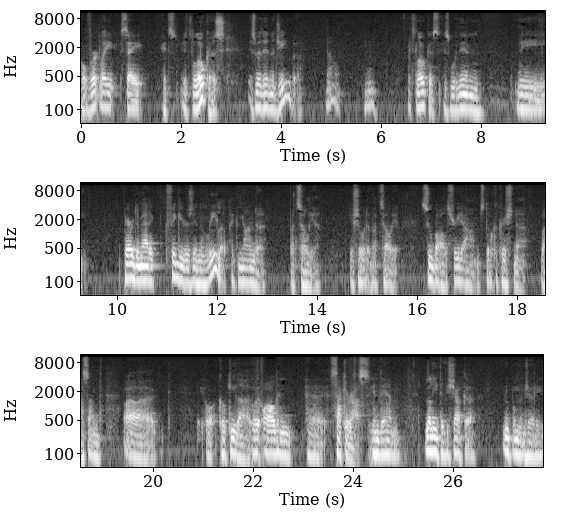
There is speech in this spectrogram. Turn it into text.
overtly say its, its locus is within the jiva. No. Hmm its locus is within the paradigmatic figures in the Leela, like Nanda, Vatsalya, Yashoda, Vatsalya, Subal, Sridham, Stoka Krishna, Vasant, uh, Kokila, all in uh, Sakiras, in them, Lalita Vishaka, Rupa Manjari,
